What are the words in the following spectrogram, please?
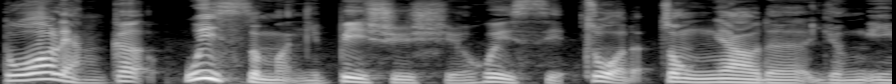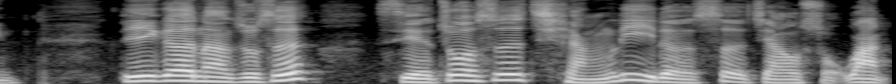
多两个为什么你必须学会写作的重要的原因。第一个呢，就是写作是强力的社交手腕。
